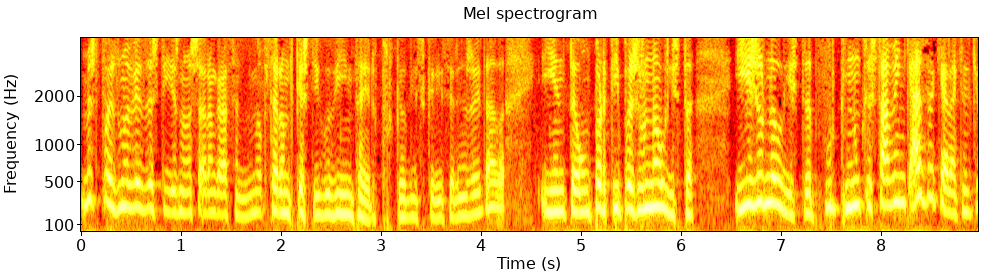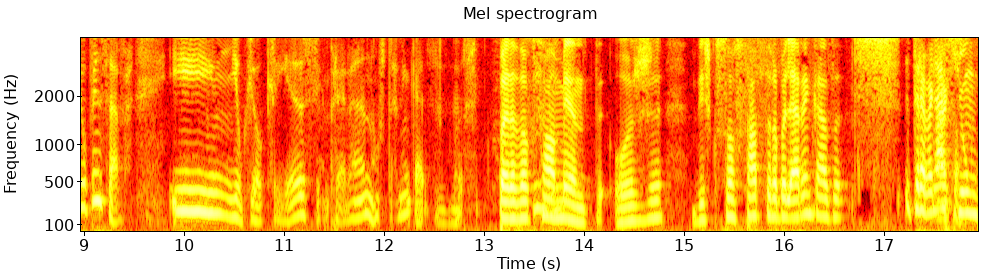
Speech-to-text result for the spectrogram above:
Mas depois, uma vez, as tias não acharam graça nenhuma, puseram-me de castigo o dia inteiro, porque eu disse que queria ser enjeitada. E então parti para jornalista. E jornalista, porque nunca estava em casa, que era aquilo que eu pensava. E, e o que eu queria sempre era não estar em casa. Paradoxalmente, hoje diz que só sabe trabalhar em casa. Trabalhar Há só. aqui um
